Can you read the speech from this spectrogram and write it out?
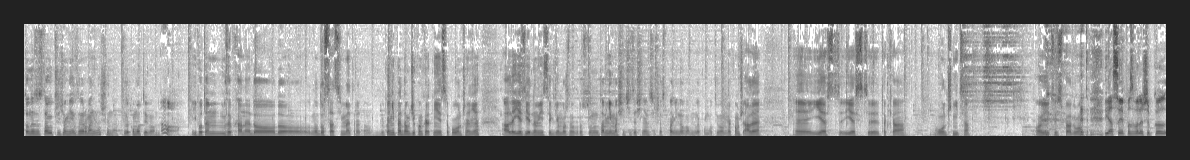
to one zostały przyciągnięte normalnie na szynach, lokomotywą. O, I potem wepchane do, do, no, do stacji metra. Tam. Tylko nie pamiętam, gdzie konkretnie jest to połączenie, ale jest jedno miejsce, gdzie można po prostu, no tam nie ma sieci zasilającej czy spalinową lokomotywą jakąś, ale y, jest, jest y, taka łącznica. Ojej, coś spadło. ja sobie pozwolę szybko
